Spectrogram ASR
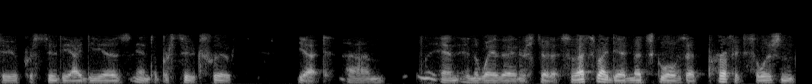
to pursue the ideas and to pursue truth yet um, in, in the way that I understood it. So that's what I did. Med school was a perfect solution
